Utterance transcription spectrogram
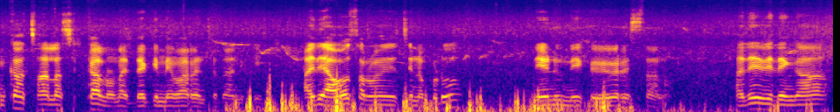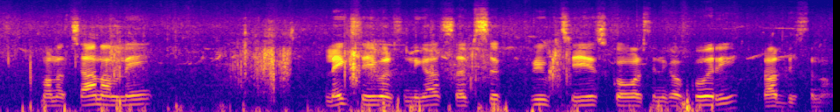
ఇంకా చాలా చిట్కాలు ఉన్నాయి దగ్గర నివారించడానికి. అది అవసరం వచ్చినప్పుడు నేను మీకు వివరిస్తాను. అదేవిధంగా మన ఛానల్ని లైక్ చేయవలసిందిగా సబ్స్క్రైబ్ చేసుకోవాల్సిందిగా కోరి ప్రార్థిస్తున్నాం.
